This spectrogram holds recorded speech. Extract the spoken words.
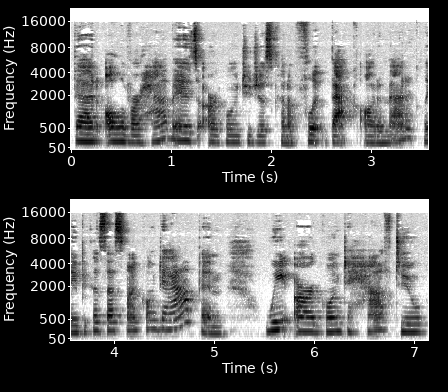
that all of our habits are going to just kind of flip back automatically because that's not going to happen. We are going to have to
